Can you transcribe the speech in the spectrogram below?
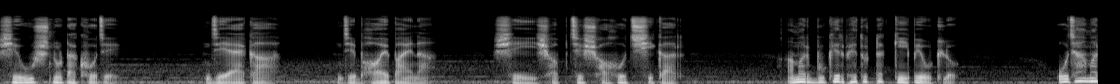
সে উষ্ণটা খোঁজে। যে একা, যে ভয় পায় না, সেই সবচেয়ে সহজ শিকার। আমার বুকের ভেতরটা কেঁপে উঠল। ওঝা আমার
